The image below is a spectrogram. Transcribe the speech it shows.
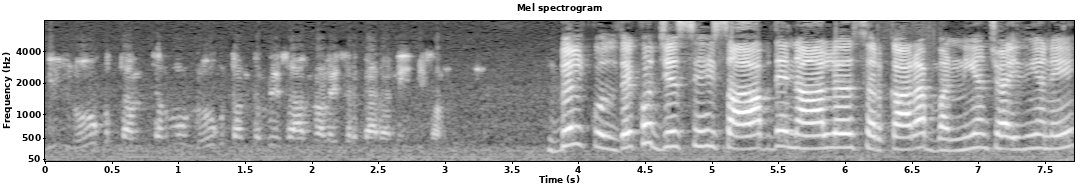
ਵੀ ਲੋਕਤੰਤਰ ਨੂੰ ਲੋਕਤੰਤਰ ਦੇ ਹਿਸਾਬ ਨਾਲ ਹੀ ਸਰਕਾਰਾਂ ਨਹੀਂ ਜੀ ਸਮਝਦੀਆਂ ਬਿਲਕੁਲ। ਦੇਖੋ ਜਿਸ ਹਿਸਾਬ ਦੇ ਨਾਲ ਸਰਕਾਰਾਂ ਬਣਨੀਆਂ ਚਾਹੀਦੀਆਂ ਨੇ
